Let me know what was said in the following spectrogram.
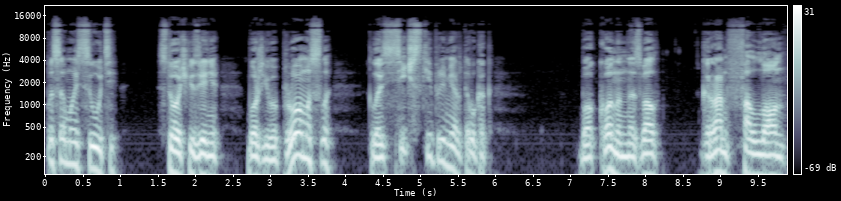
по самой сути, с точки зрения Божьего промысла, классический пример того, как Боконан назвал Гранфаллон.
